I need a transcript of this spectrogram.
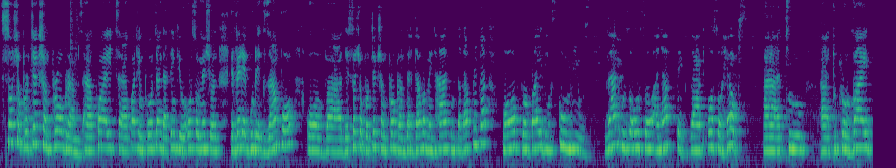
social protection programs are quite uh, quite important. I think you also mentioned a very good example of uh, the social protection program that government has in South Africa of providing school meals. That is also an aspect that also helps uh, to uh, to provide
